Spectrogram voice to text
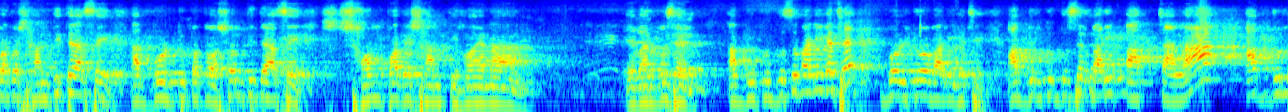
কত শান্তিতে আছে আর কত অশান্তিতে আছে। সম্পদে শান্তি হয় না। এবার বুঝেন, আব্দুল কুদ্দুসও বাড়ি গেছে, বল্টুও বাড়ি গেছে। আব্দুল কুদ্দুসের বাড়ি পাঁচ চালা আব্দুল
